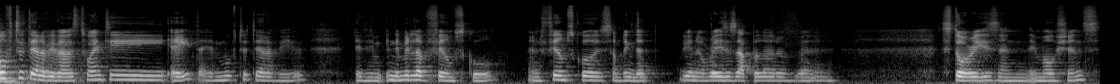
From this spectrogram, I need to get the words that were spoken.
moved to Tel Aviv. I was 28. I had moved to Tel Aviv in, in the middle of film school. And film school is something that, you know, raises up a lot of uh, stories and emotions.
